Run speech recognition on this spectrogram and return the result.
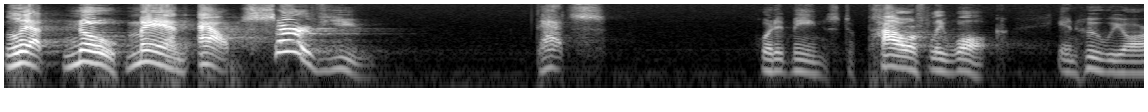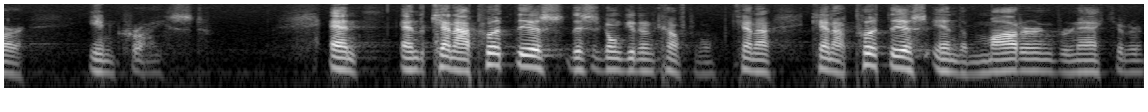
Let no man outserve you. That's what it means to powerfully walk in who we are in Christ. And, and can I put this, this is going to get uncomfortable. Can I, can I put this in the modern vernacular?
